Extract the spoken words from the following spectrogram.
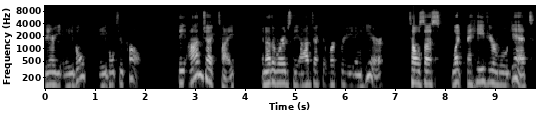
Very able, able to call. The object type in other words, the object that we're creating here tells us what behavior we'll get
